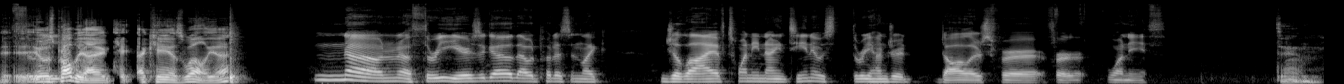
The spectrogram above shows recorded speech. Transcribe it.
It, it was probably a K, a K as well, yeah? No, no, no. Three years ago, that would put us in like July of 2019. It was $300 for, for one ETH. Damn.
